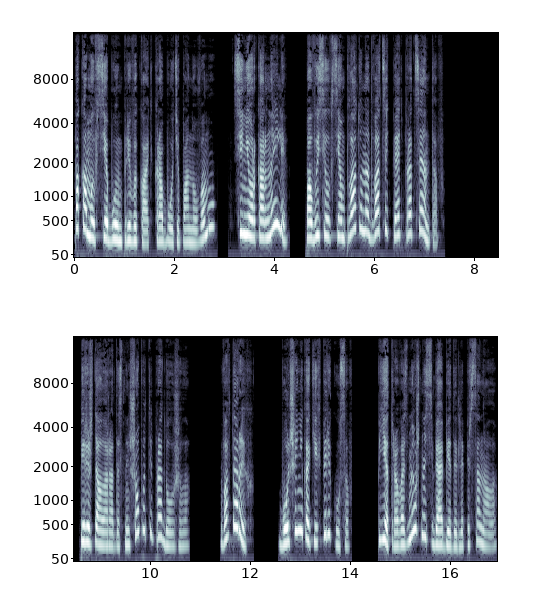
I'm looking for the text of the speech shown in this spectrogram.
пока мы все будем привыкать к работе по-новому, сеньор Корнели повысил всем плату на 25%. Переждала радостный шепот и продолжила. Во-вторых, больше никаких перекусов. Пьетро, возьмешь на себя обеды для персонала?»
